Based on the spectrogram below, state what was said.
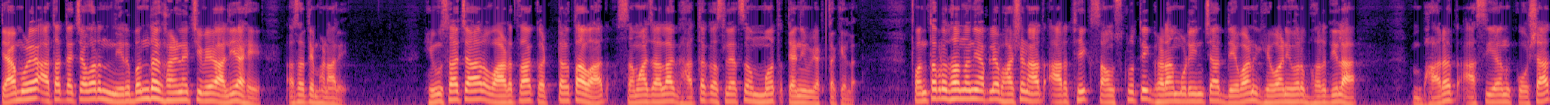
त्यामुळे आता त्याच्यावर निर्बंध घालण्याची वेळ आली आहे असं ते म्हणाले. हिंसाचार वाढता कट्टरतावाद समाजाला घातक असल्याचं मत त्यांनी व्यक्त केलं. पंतप्रधानांनी आपल्या भाषणात आर्थिक सांस्कृतिक घडामोडींच्या देवाणघेवाणीवर भर दिला. भारत आसियान कोशात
